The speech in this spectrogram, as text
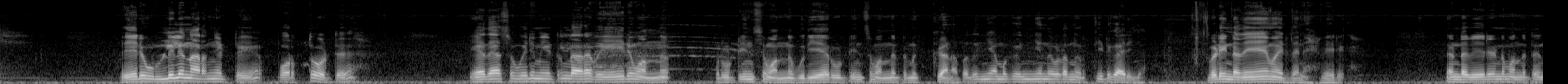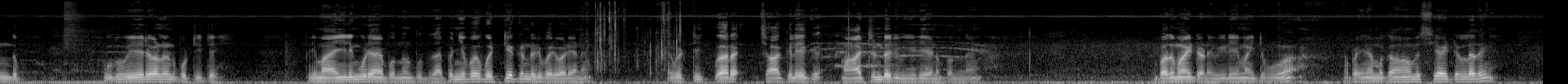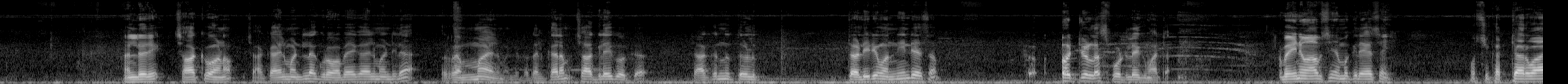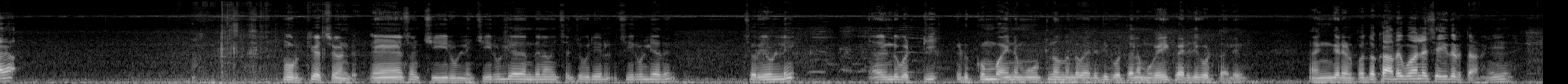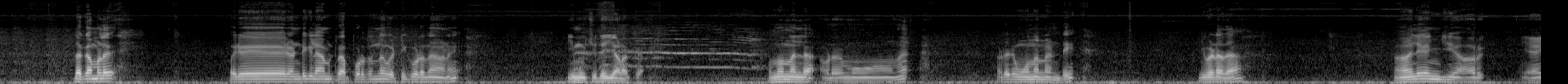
വേര് ഉള്ളിൽ നിറഞ്ഞിട്ട് പുറത്തോട്ട് ഏകദേശം ഒരു മീറ്ററിലേറെ വേര് വന്ന് റൂട്ടീൻസ് വന്ന് പുതിയ റൂട്ടീൻസ് വന്നിട്ട് നിൽക്കുകയാണ്. അപ്പോൾ അത് ഇനി നമുക്ക് ഇനി ഇവിടെ നിർത്തിയിട്ട് കാര്യമില്ല. ഇവിടെ ഉണ്ട് അതേമാതിരി തന്നെ വേര്. രണ്ട് വേര് കൊണ്ട് വന്നിട്ട് എന്ത് പുതു വേരുകളുണ്ട് പൊട്ടിയിട്ടേ. ഈ മയിലും കൂടി ആയപ്പോൾ ഒന്നും പുതുതായി അപ്പോൾ ഇനിയിപ്പോൾ വെട്ടിയൊക്കെ ഒരു പരിപാടിയാണ്. വെട്ടി വേറെ ചാക്കിലേക്ക് മാറ്റേണ്ട ഒരു വീഡിയോ ആണ് ഇപ്പം ഇന്ന്. അപ്പോൾ അതുമായിട്ടാണ് വീഡിയോയുമായിട്ട് പോവുക അപ്പോൾ അതിന് നമുക്ക് ആവശ്യമായിട്ടുള്ളത് നല്ലൊരു ചാക്ക് വേണം. ചാക്കായാലും മണ്ടില്ല ഗ്രോ ബാഗായാലും മണ്ടില്ല റമ്മായാലും മണ്ടില്ല അപ്പോൾ തൽക്കാലം ചാക്കിലേക്ക് വെക്കുക. ചാക്കിൽ നിന്ന് തെളി തളിര് വന്നതിന്റെ ശേഷം ഒറ്റുള്ള സ്പോട്ടിലേക്ക് മാറ്റാം. അപ്പോൾ അതിന് ആവശ്യം നമുക്ക് ലേശമായി കുറച്ച് കറ്റാർവായ നുറുക്കി വെച്ചുകൊണ്ട് ലേശം ചീരുള്ളി. ചീരുള്ളി അത് എന്തിനാണെന്ന് വെച്ചാൽ ചൂരി ചീരുള്ളി അത് ചെറിയ ഉള്ളി അതുകൊണ്ട് വെട്ടി എടുക്കുമ്പോൾ അതിന്റെ മൂട്ടിലൊന്നുണ്ട് വരുതി കൊടുത്താൽ മുഖയ്ക്ക് വരുതി കൊടുത്താൽ ഭയങ്കര എളുപ്പം. ഇതൊക്കെ അതുപോലെ ചെയ്തെടുത്താണ്. ഈ ഇതൊക്കെ നമ്മൾ ഒരു രണ്ട് കിലോമീറ്റർ അപ്പുറത്തുനിന്ന് വെട്ടിക്കൊടുന്നതാണ് ഈ മുച്ചി തെയ്യങ്ങളൊക്കെ ഒന്നൊന്നല്ല അവിടെ മൂന്ന് അവിടെ ഒരു മൂന്നെണ്ണം ഉണ്ട്. ഇവിടെ അതാ നാല് അഞ്ച് ആറ്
